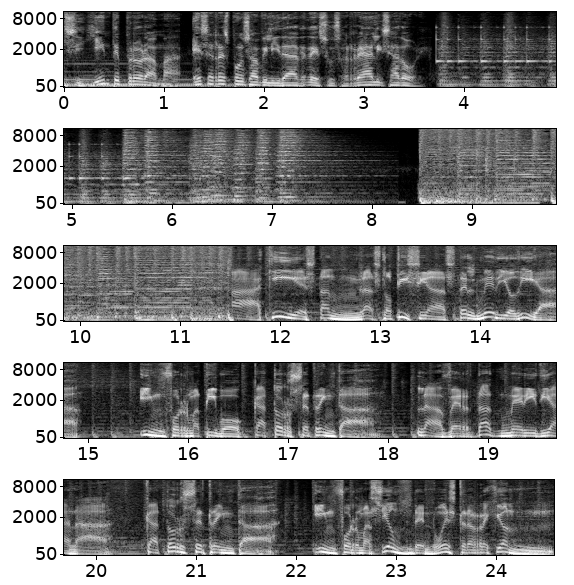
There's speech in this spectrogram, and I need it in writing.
El siguiente programa es responsabilidad de sus realizadores. Aquí están las noticias del mediodía. Informativo 1430. La verdad meridiana 1430. Información de nuestra región.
